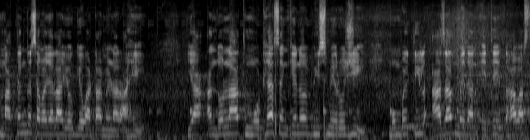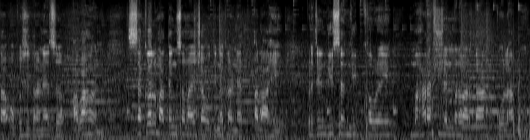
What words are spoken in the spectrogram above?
मातंग समाजाला योग्य वाटा मिळणार आहे. या आंदोलनात मोठ्या संख्येनं वीस मे रोजी मुंबईतील आझाद मैदान येथे दहा वाजता उपस्थित राहण्याचं आवाहन सकल मातंग समाजाच्या वतीनं करण्यात आलं आहे. प्रतिनिधी संदीप खवळे महाराष्ट्र जन्मवार्ता कोल्हापूर.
